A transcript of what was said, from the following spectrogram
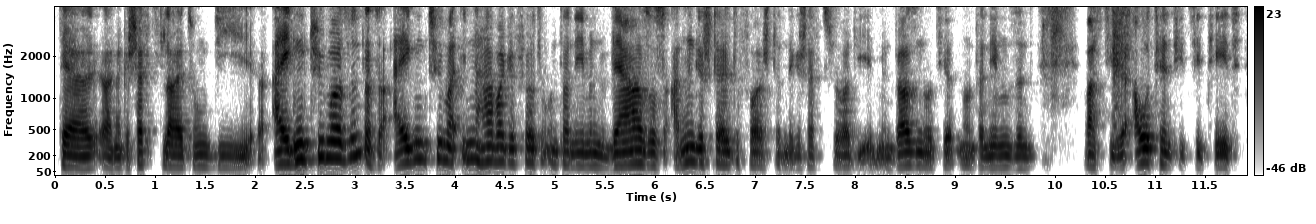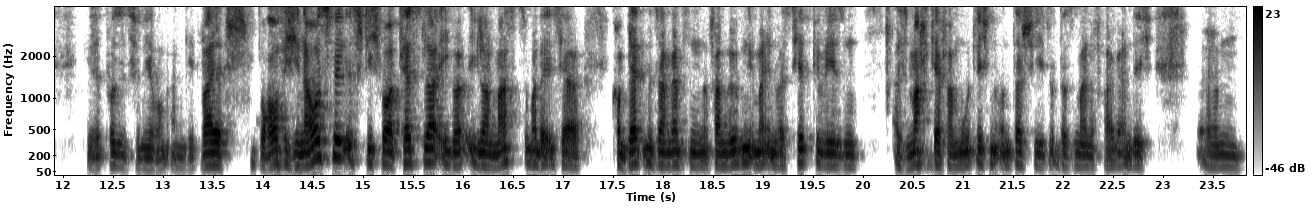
der, einer Geschäftsleitung, die Eigentümer sind, also Eigentümer, Inhaber geführte Unternehmen versus angestellte Vorstände, Geschäftsführer, die eben in börsennotierten Unternehmen sind, was diese Authentizität, diese Positionierung angeht. Weil worauf ich hinaus will, ist Stichwort Tesla, Elon Musk, der ist ja komplett mit seinem ganzen Vermögen immer investiert gewesen. Es macht ja vermutlich einen Unterschied und das ist meine Frage an dich. Ähm,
